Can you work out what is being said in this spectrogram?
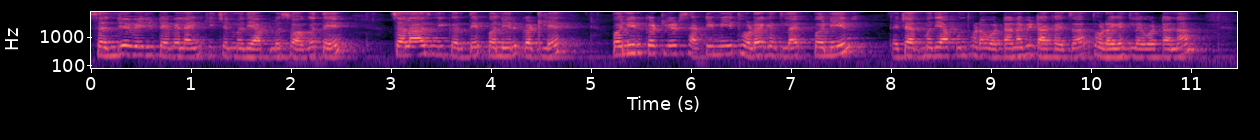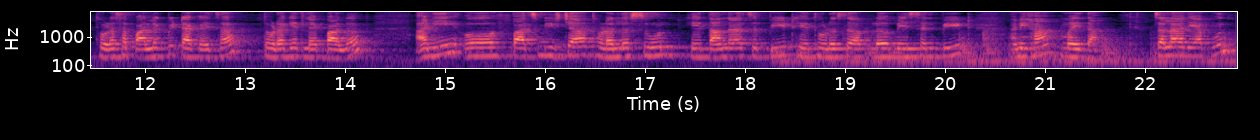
संजय व्हेजिटेबल अँड किचनमध्ये आपलं स्वागत आहे. चला आज मी करते पनीर कटलेट. पनीर कटलेटसाठी मी थोडा घेतला आहे पनीर त्याच्यातमध्ये आपण थोडा वटाणा बी टाकायचा. थोडा घेतला आहे वटाणा. थोडासा पालक बी टाकायचा. थोडा घेतला आहे पालक. आणि पाच मिरच्या थोडा लसूण हे तांदळाचं पीठ हे थोडंसं आपलं बेसन पीठ आणि हा मैदा. चला आधी आपण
